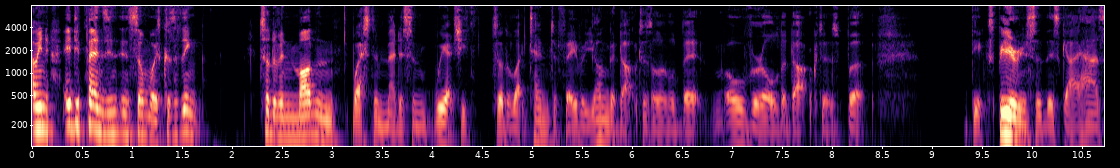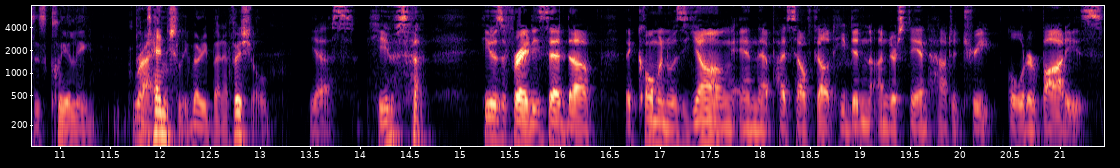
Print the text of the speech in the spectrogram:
I mean, it depends in, in some ways because I think sort of in modern Western medicine, we actually sort of like tend to favour younger doctors a little bit over older doctors, but the experience that this guy has is clearly Right. potentially very beneficial. Yes. He was he was afraid. He said uh, that Colemon was young and that Pycelle felt he didn't understand how to treat older bodies.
